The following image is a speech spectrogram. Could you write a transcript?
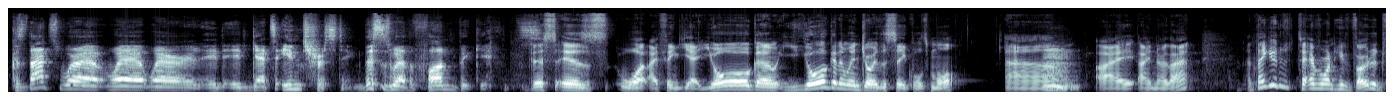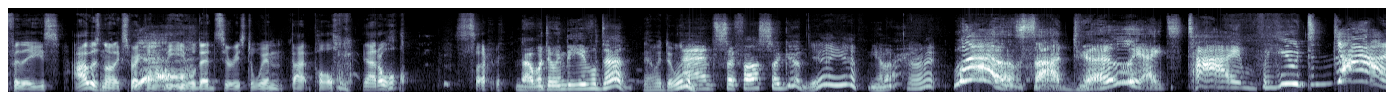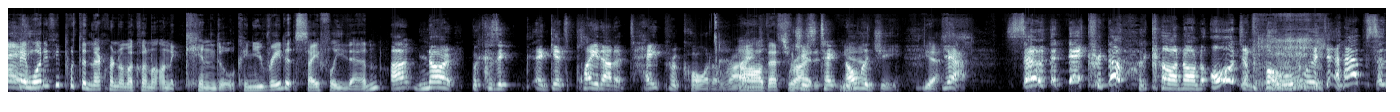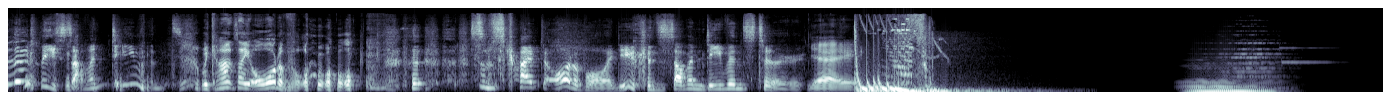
because that's where where where it, it gets interesting. This is where the fun begins. This is what I think. Yeah, you're going you're going to enjoy the sequels more. Um, I I know that. And thank you to everyone who voted for these. I was not expecting the Evil Dead series to win that poll at all. So now we're doing the Evil Dead, now we're doing it. and so far so good. Yeah, yeah. You know. All right. Well, Sandro, it's time for you to die. Hey, what if you put the Necronomicon on a Kindle? Can you read it safely then? Uh, no, because it it gets played out a tape recorder, right? Oh, that's Which right. Which is technology. Yes. Yeah. So the Necronomicon on Audible would absolutely summon demons. We can't say audible. Subscribe to Audible and you can summon demons too. Yay.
